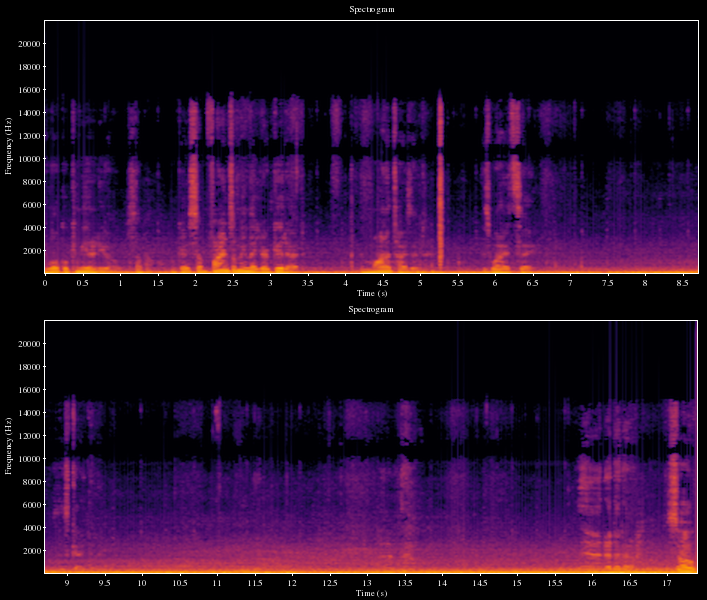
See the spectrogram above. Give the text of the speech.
your local community somehow. Okay, so find something that you're good at and monetize it is what I'd say. What is this guy doing? Da, da, da, so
